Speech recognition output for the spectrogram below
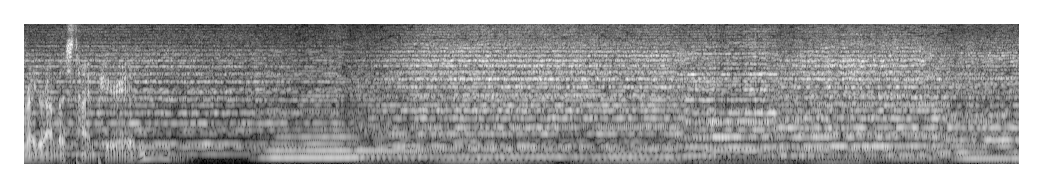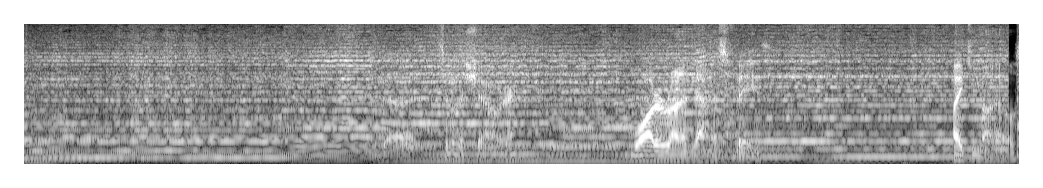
right around this time period. Water running down his face. Mikey Miles.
